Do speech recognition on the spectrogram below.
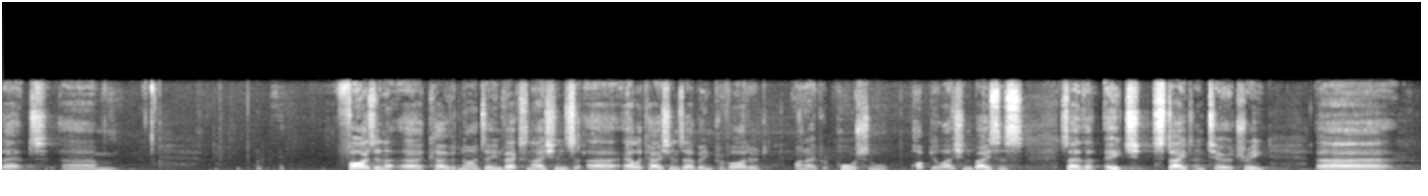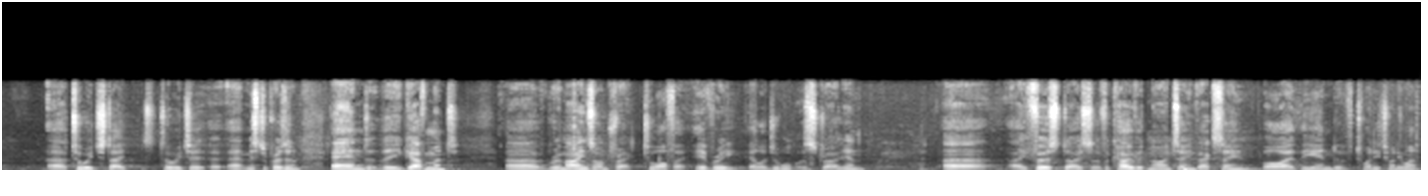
that um, Pfizer uh, COVID-19 vaccinations uh, allocations are being provided on a proportional population basis so that each state and territory uh, uh, to each state, to each, uh, uh, Mr President, and the government remains on track to offer every eligible Australian a first dose of a COVID-19 vaccine by the end of 2021.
